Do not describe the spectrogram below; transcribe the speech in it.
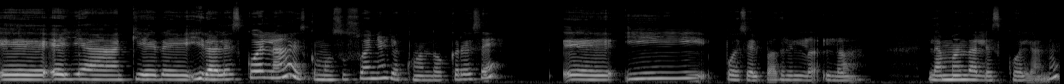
Eh, ella quiere ir a la escuela, es como su sueño ya cuando crece. Eh, y pues el padre la, la, manda a la escuela, ¿no?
